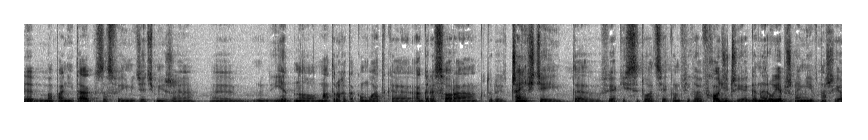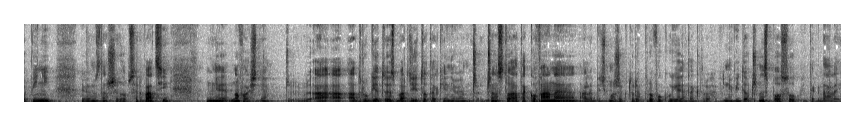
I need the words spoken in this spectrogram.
Y, ma pani tak ze swoimi dziećmi, że y, jedno ma trochę taką łatkę agresora, który częściej w jakieś sytuacje konfliktowe wchodzi, czy je generuje, przynajmniej w naszej opinii, nie wiem, z naszych obserwacji. Y, no właśnie. A, a, a drugie to jest bardziej to takie, nie wiem, często atakowane, ale być może, które prowokuje tak trochę w niewidoczny sposób i tak dalej.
